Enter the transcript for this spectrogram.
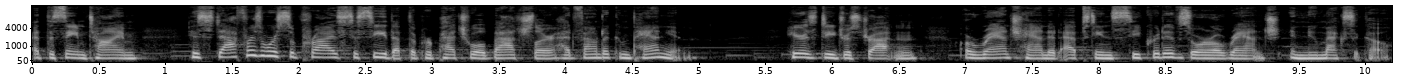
At the same time, his staffers were surprised to see that the perpetual bachelor had found a companion. Here's Deidre Stratton, a ranch hand at Epstein's secretive Zorro Ranch in New Mexico.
